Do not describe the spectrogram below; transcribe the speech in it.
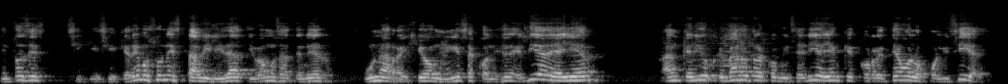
Entonces, si, si queremos una estabilidad y vamos a tener una región en esas condiciones, el día de ayer han querido quemar otra comisaría y han que correteado a los policías.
